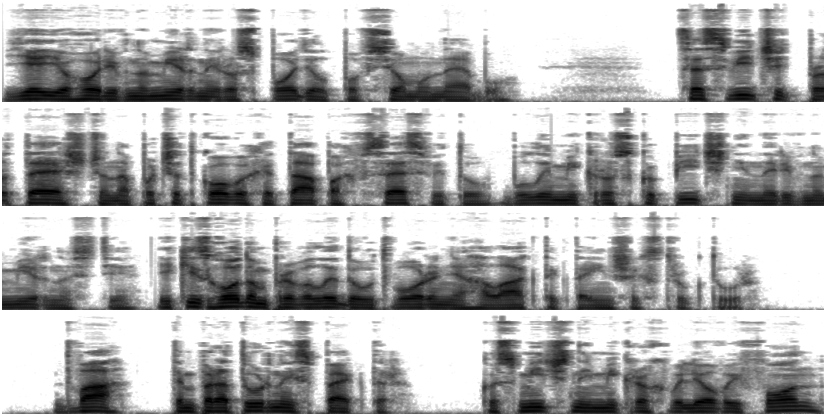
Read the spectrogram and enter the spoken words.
є його рівномірний розподіл по всьому небу. Це свідчить про те, що на початкових етапах Всесвіту були мікроскопічні нерівномірності, які згодом привели до утворення галактик та інших структур. 2. Температурний спектр. Космічний мікрохвильовий фон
